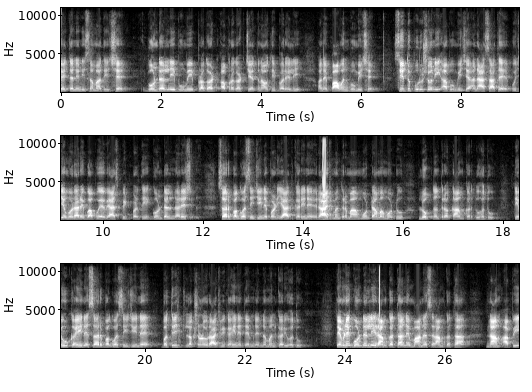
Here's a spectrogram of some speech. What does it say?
ચૈતન્યની સમાધિ છે. ગોંડલની ભૂમિ પ્રગટ અપ્રગટ ચેતનાઓથી ભરેલી અને પાવન ભૂમિ છે. સિદ્ધ પુરુષોની આ ભૂમિ છે અને આ સાથે પૂજ્ય મોરારી બાપુએ વ્યાસપીઠ પરથી ગોંડલ નરેશ સર ભગવતસિંહજીને પણ યાદ કરીને રાજમંત્રમાં મોટામાં મોટું લોકતંત્ર કામ કરતું હતું. તેવું કહીને સર ભગવતસિંહજીને બત્રીસ લક્ષણો રાજવી કહીને તેમને નમન કર્યું હતું. તેમણે ગોંડલની રામકથાને માનસ રામકથા નામ આપી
